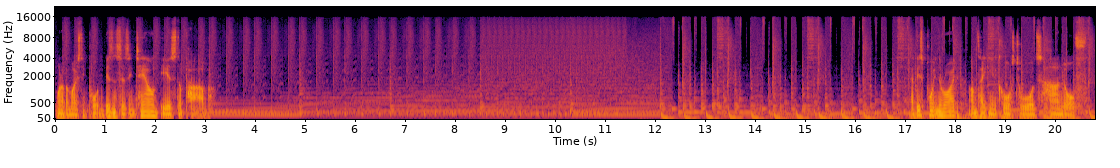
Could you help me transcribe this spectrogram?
One of the most important businesses in town is the pub. At this point in the ride, I'm taking a course towards Hahndorf.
